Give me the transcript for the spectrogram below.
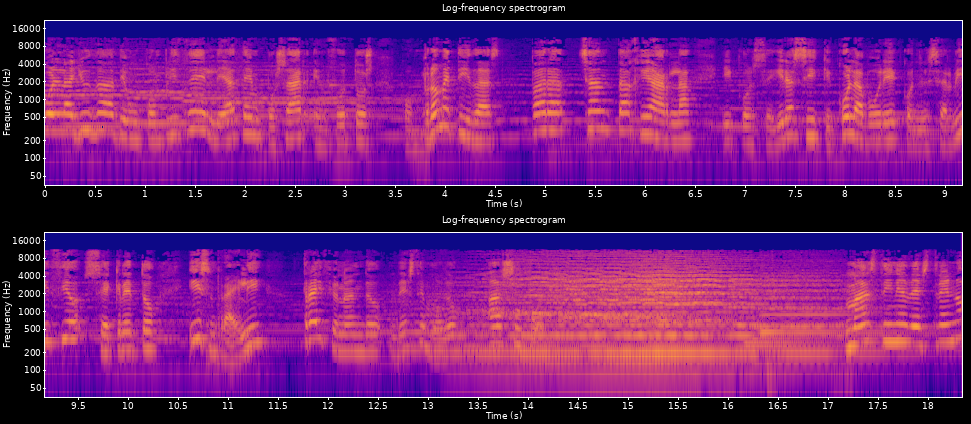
Con la ayuda de un cómplice le hacen posar en fotos comprometidas para chantajearla y conseguir así que colabore con el servicio secreto israelí, traicionando de este modo a su pueblo. Más cine de estreno,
